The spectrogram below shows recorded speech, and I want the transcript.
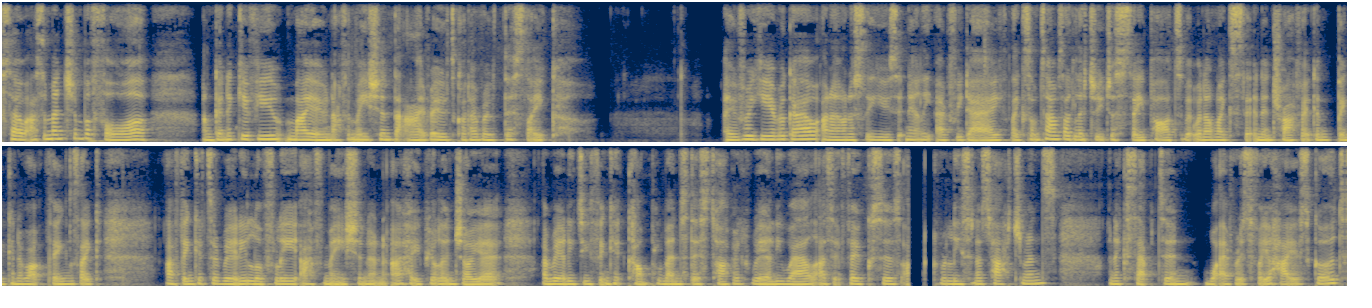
So, as I mentioned before, I'm going to give you my own affirmation that I wrote. God, I wrote this like over a year ago and I honestly use it nearly every day. Like sometimes I'd literally just say parts of it when I'm like sitting in traffic and thinking about things. Like I think it's a really lovely affirmation and I hope you'll enjoy it. I really do think it complements this topic really well as it focuses on releasing attachments and accepting whatever is for your highest good.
